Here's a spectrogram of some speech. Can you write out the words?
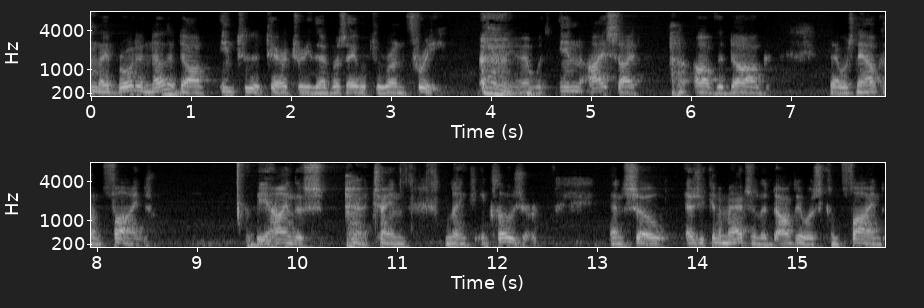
they brought another dog into the territory that was able to run free, you within eyesight of the dog that was now confined behind this chain link enclosure. And so, as you can imagine, the dog that was confined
